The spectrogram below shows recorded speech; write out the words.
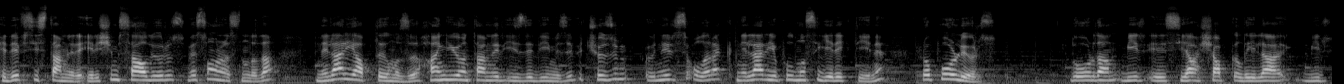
hedef sistemlere erişim sağlıyoruz ve sonrasında da neler yaptığımızı, hangi yöntemleri izlediğimizi ve çözüm önerisi olarak neler yapılması gerektiğini raporluyoruz. Doğrudan bir e, siyah şapkalıyla bir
